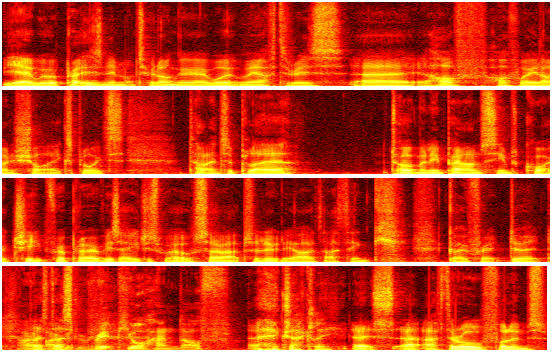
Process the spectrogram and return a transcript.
Yeah, we were praising him not too long ago, weren't we? After his uh, half halfway line shot exploits, talented player. Twelve million pounds seems quite cheap for a player of his age as well. So absolutely, I, I think go for it, do it. I, I would rip your hand off. Exactly. It's uh, after all Fulham's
